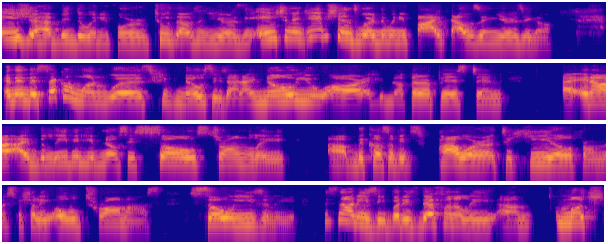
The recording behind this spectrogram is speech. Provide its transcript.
asia have been doing it for 2000 years. The ancient egyptians were doing it 5000 years ago. And then the second one was hypnosis. And i know you are a hypnotherapist and and I, I believe in hypnosis so strongly uh, because of its power to heal from especially old traumas so easily it's not easy but it's definitely um, much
